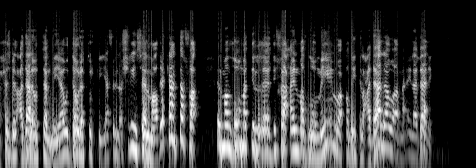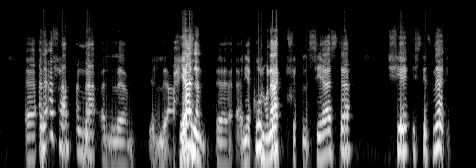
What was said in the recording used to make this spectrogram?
حزب العدالة والتنمية والدولة التركية في العشرين سنة الماضية كانت ترفع المنظومة الدفاع عن المظلومين وقضية العدالة وما إلى ذلك. أنا أفهم أن أحيانا أن يكون هناك في السياسة شيء استثنائي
